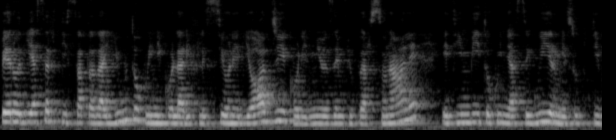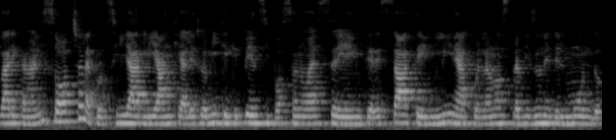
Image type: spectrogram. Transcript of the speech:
Spero di esserti stata d'aiuto quindi con la riflessione di oggi e con il mio esempio personale e ti invito quindi a seguirmi su tutti i vari canali social, a consigliarli anche alle tue amiche che pensi possano essere interessate in linea con la nostra visione del mondo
